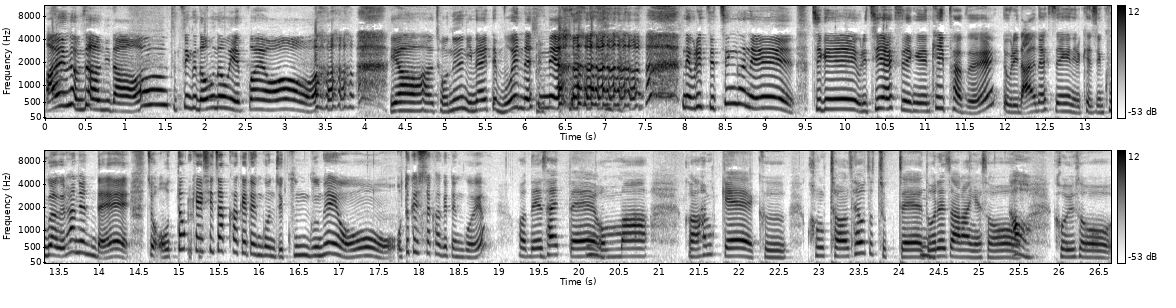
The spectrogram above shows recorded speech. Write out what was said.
아유, 감사합니다. 어, 두 친구 너무너무 예뻐요. 야, 저는 이 나이 때 뭐 했나 싶네요. 근데 우리 두 친구는 지금 우리 지혜 학생은 케이팝을 또 우리 나은 학생은 이렇게 지금 국악을 하는데 좀 어떻게 시작하게 된 건지 궁금해요. 어떻게 시작하게 된 거예요? 어, 네살때 엄마 가 함께 그 광천 새우젓 축제 노래자랑에서 어. 거기서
